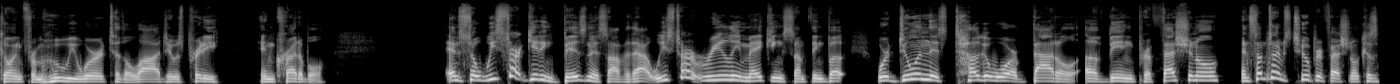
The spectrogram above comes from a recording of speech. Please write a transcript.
going from who we were to the lodge, it was pretty incredible. And so we start getting business off of that. We start really making something, but we're doing this tug of war battle of being professional and sometimes too professional because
